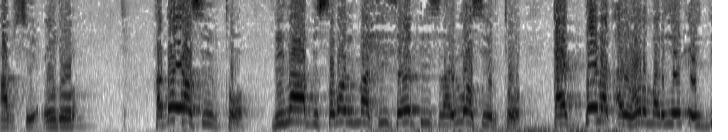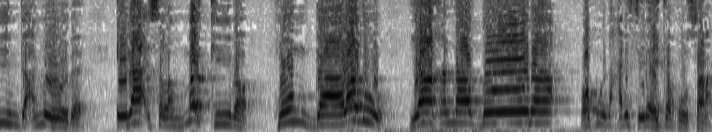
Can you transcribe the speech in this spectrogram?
cabsi cudur. Hadday asiibto bimaa bisababi maa kii sababtiisna ay u asiibto qadamad ay hormariyeen aydihim gacmahooda idaa isla markiiba hum gaaladu yaqnaduuna waa kuwii naxariista ilahay ka quusana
